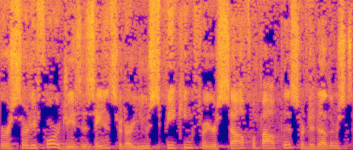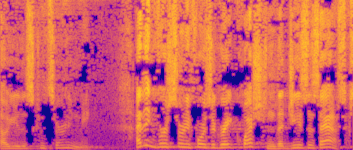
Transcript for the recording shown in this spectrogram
Verse 34, Jesus answered, Are you speaking for yourself about this, or did others tell you this concerning me? I think verse 34 is a great question that Jesus asks.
